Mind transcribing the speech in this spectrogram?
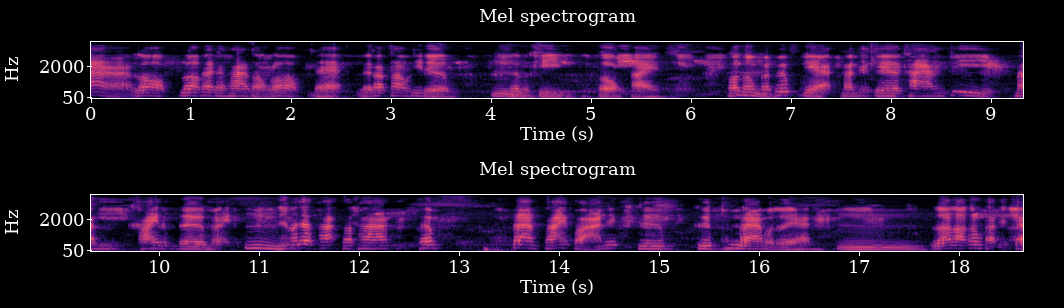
ล่างอะรอบรอบราชพาสองรอบนะฮะแล้วก็เข้าที่เดิมอืมแล้วก็ขี่ตรงไป พอตรงไปปุ๊บเนี่ย มันจะเจอทางที่มันคล้ายเดิมๆอะอืมหรือมันจะพะสะพานแล้วด้านซ้ายขวานี่คือคือทุ่งนาหมดเลยฮะอืมแล้วเราต้องตัดสินใจ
